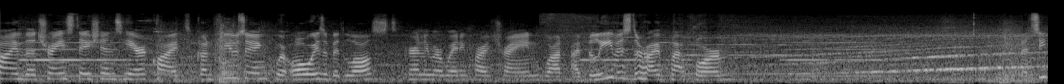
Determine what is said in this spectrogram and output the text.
Find the train stations here quite confusing. We're always a bit lost. Currently we're waiting for a train, what I believe is the right platform. Let's see.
